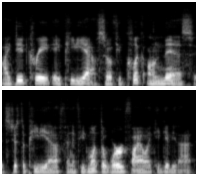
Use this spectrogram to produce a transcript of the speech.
I did create a PDF. So if you click on this, this. It's just a PDF, and if you'd want the Word file, I could give you that.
